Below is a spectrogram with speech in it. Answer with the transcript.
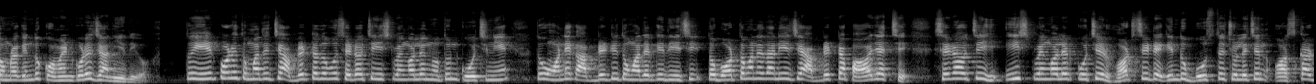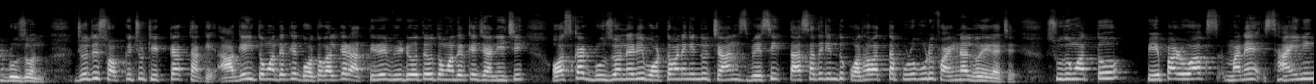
তোমরা কিন্তু কমেন্ট করে জানিয়ে দিও। তো এরপরে তোমাদের যে আপডেটটা দেবো, সেটা হচ্ছে ইস্ট বেঙ্গলের নতুন কোচ নিয়ে। তো অনেক আপডেটই তোমাদেরকে দিয়েছি। তো বর্তমানে দাঁড়িয়ে যে আপডেটটা পাওয়া যাচ্ছে, সেটা হচ্ছে ইস্ট বেঙ্গলের কোচের হট সিটে কিন্তু বসতে চলেছেন অস্কার ব্রুজন যদি সব কিছু ঠিকঠাক থাকে, আগেই তোমাদেরকে গতকালকে রাত্রির ভিডিওতেও তোমাদেরকে জানিয়েছি অস্কার ব্রুজনেরই বর্তমানে কিন্তু চান্স বেশি, তার সাথে কিন্তু কথাবার্তা পুরোপুরি ফাইনাল হয়ে গেছে। শুধুমাত্র পেপার ওয়ার্কস মানে সাইনিং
